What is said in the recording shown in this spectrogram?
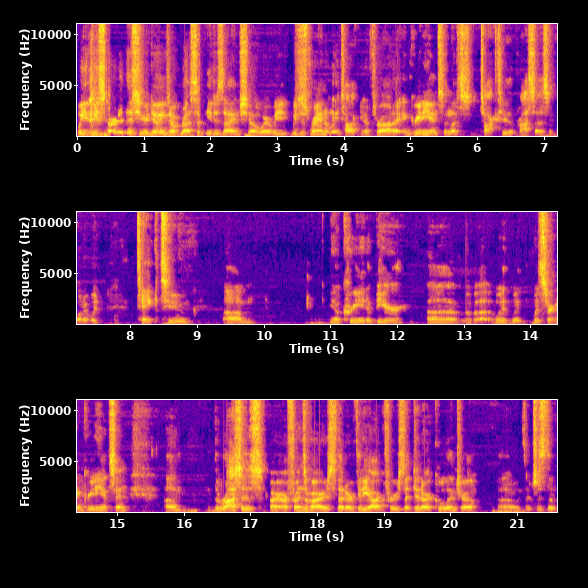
We, we started this year doing a recipe design show where we, we just randomly talk, you know, throw out uh, ingredients and let's talk through the process of what it would take to, um, you know, create a beer uh, with, with with certain ingredients. And um, the Rosses are, are friends of ours that are videographers that did our cool intro, uh, which is the,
